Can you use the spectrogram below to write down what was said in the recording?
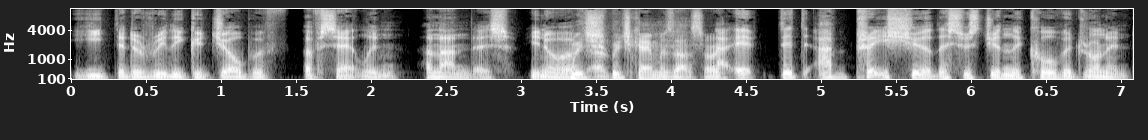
he did a really good job of of settling Hernandez. You know, which of- which game was that? Sorry. Uh, it did. I'm pretty sure this was during the COVID running.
